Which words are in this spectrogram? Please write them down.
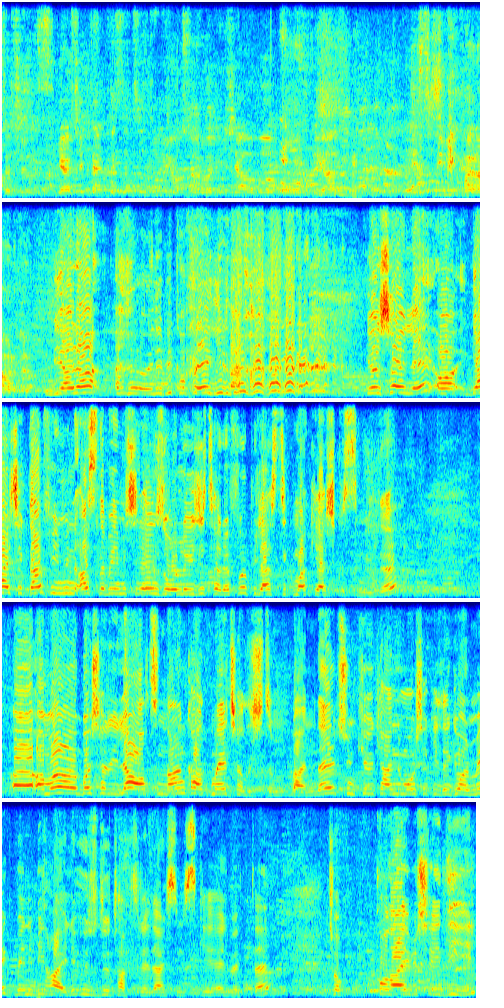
Saçınız gerçekten kazıtıldı mı yoksa rol icabı o biraz resmi bir karardı. bir ara öyle bir kafaya girdim. ya şöyle, o gerçekten filmin aslında benim için en zorlayıcı tarafı plastik makyaj kısmıydı. Ee, Ama başarıyla altından kalkmaya çalıştım ben de. Çünkü kendimi o şekilde görmek beni bir hayli üzdü takdir edersiniz ki elbette. Çok kolay bir şey değil.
